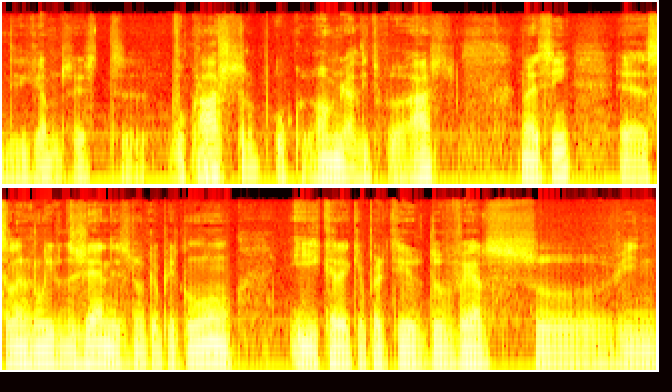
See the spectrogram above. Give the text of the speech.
digamos, este o astro, o, ou melhor dito, astro, não é assim? Eh, se lemos no livro de Gênesis, no capítulo 1, e creio que a partir do verso 20,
